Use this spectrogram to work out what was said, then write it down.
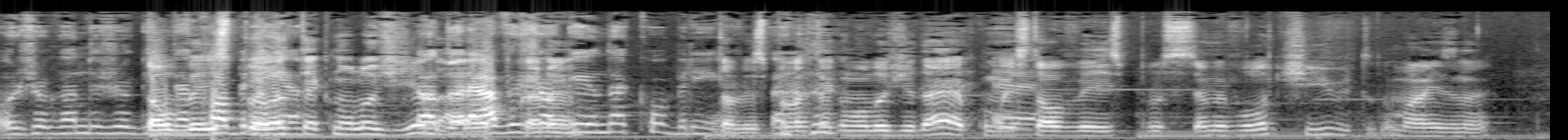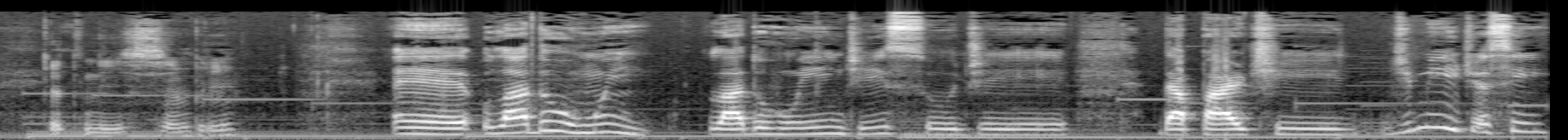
Ou jogando o joguinho Talvez da cobrinha. pela tecnologia Eu da adorava época, o né? joguinho da cobrinha. Talvez pela tecnologia da época, mas É. talvez pro sistema evolutivo e tudo mais, né? Que a tendência sempre. É, o lado ruim, o lado ruim disso, de, da parte de mídia, assim, Uhum.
